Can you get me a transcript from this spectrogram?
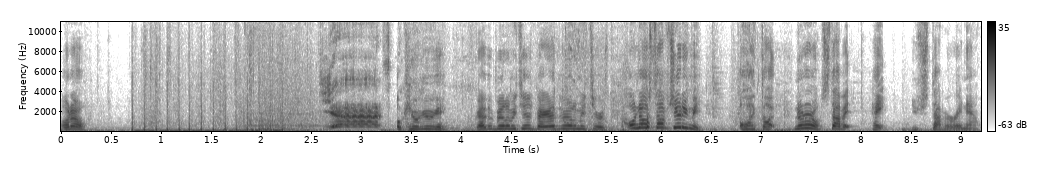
Oh no. Yes! Okay, okay, okay. Grab the building materials, grab the building materials. Oh no, stop shooting me! Oh, I thought, no, no, no, stop it. Hey, you stop it right now.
